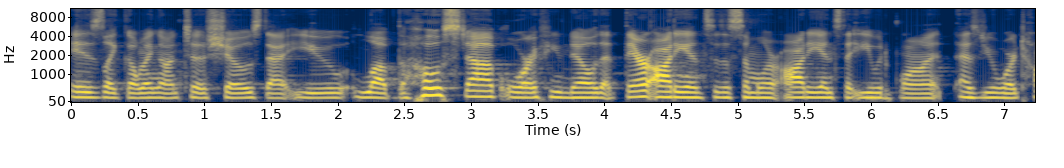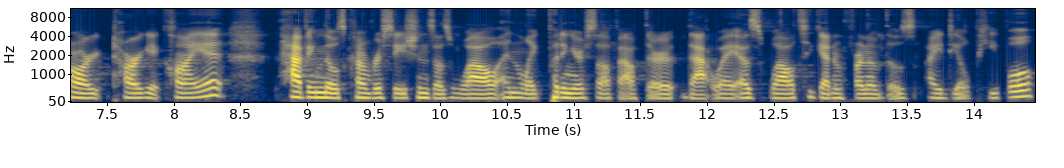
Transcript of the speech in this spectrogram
is like going on to shows that you love the host of, or if you know that their audience is a similar audience that you would want as your tar- target client, having those conversations as well and like putting yourself out there that way as well to get in front of those ideal people.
